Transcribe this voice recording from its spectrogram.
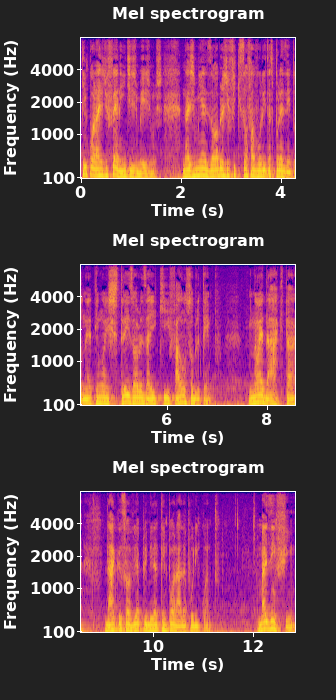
temporais diferentes mesmos. Nas minhas obras de ficção favoritas, por exemplo, né? Tem umas três obras aí que falam sobre o tempo. Não é Dark, tá? Dark eu só vi a primeira temporada por enquanto. Mas enfim.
